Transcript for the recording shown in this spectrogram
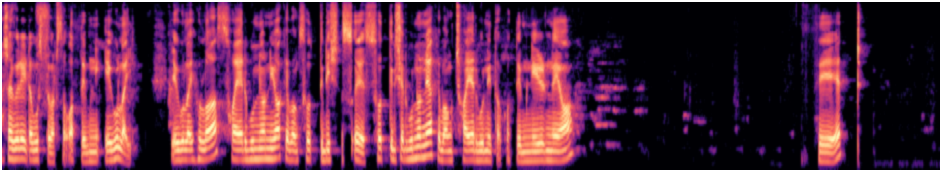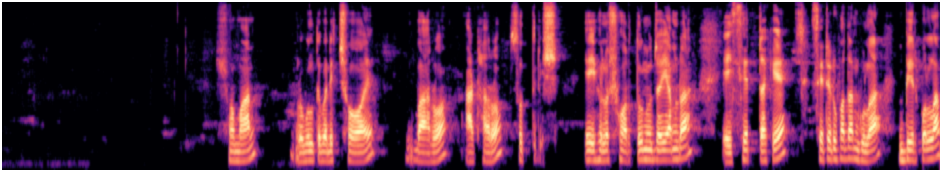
আশা করি এটা বুঝতে পারছ অতেমনি এগুলাই। এগুলাই হলো ছয়ের গুণনীয়ক এবং ছত্রিশ ছত্রিশের গুণনীয়ক এবং ছয়ের গুণিতক। অতএব নির্ণয় সেট সমান, আমরা বলতে পারি ছয়, বারো, আঠারো, ছত্রিশ। এই হলো শর্ত অনুযায়ী আমরা এই সেটটাকে, সেটের উপাদানগুলা বের করলাম।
